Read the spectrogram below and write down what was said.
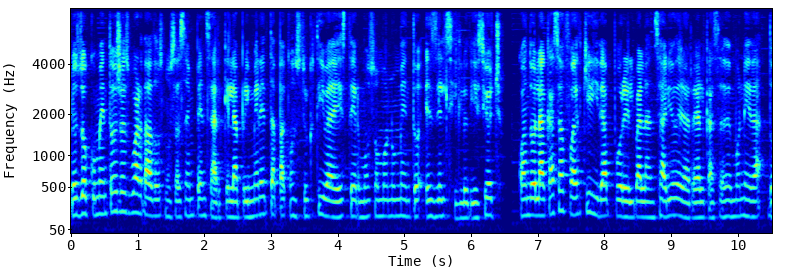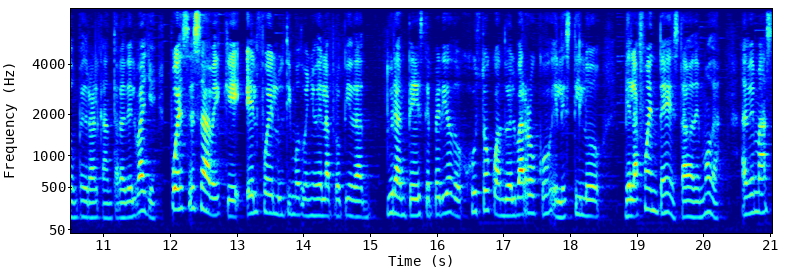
Los documentos resguardados nos hacen pensar que la primera etapa constructiva de este hermoso monumento es del siglo XVIII cuando la casa fue adquirida por el balanzario de la Real Casa de Moneda, don Pedro Alcántara del Valle, pues se sabe que él fue el último dueño de la propiedad durante este periodo, justo cuando el barroco, el estilo de la fuente, estaba de moda. Además,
